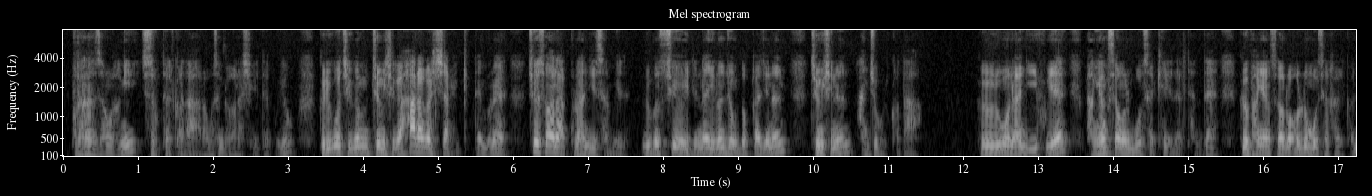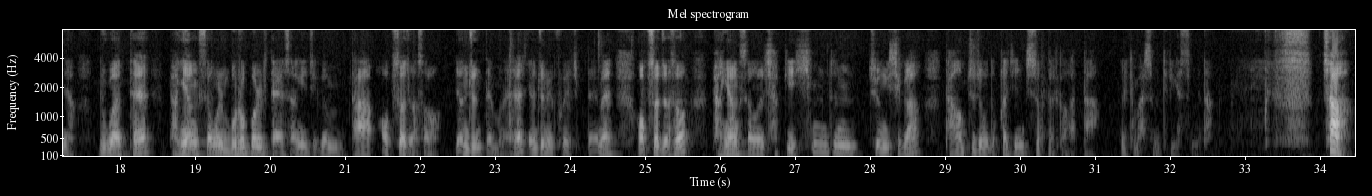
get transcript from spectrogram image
불안한 상황이 지속될 거다라고 생각을 하셔야 되고요. 그리고 지금 증시가 하락을 시작했기 때문에 최소한 앞으로 한 2, 3일, 이번 수요일이나 이런 정도까지는 증시는 안 좋을 거다. 그러고 난 이후에 방향성을 모색해야 될 텐데 그 방향성을 얼로 모색할 거냐? 누구한테 방향성을 물어볼 대상이 지금 다 없어져서 연준 때문에 연준 FOMC 때문에 없어져서 방향성을 찾기 힘든 증시가 다음 주 정도까지는 지속될 것 같다. 이렇게 말씀을 드리겠습니다. 자,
